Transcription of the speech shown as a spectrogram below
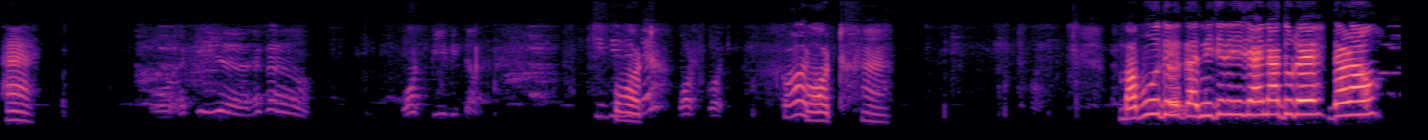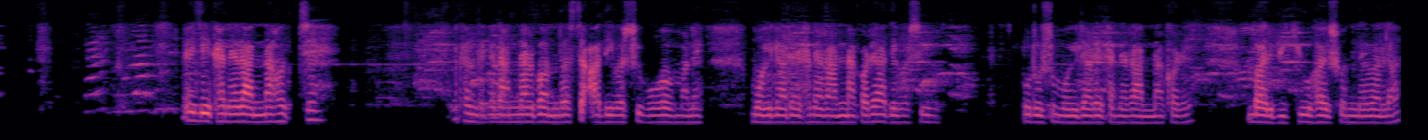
হ্যাঁ। ইয়ে, পট পট। কট? হ্যাঁ। বাবু নিজে নিজে যায় না দূরে দাঁড়াও। এই যে এখানে রান্না হচ্ছে। এখান থেকে রান্নার গন্ধ আসছে। আদিবাসী বউ- মানে মহিলারা এখানে রান্না করে আদিবাসী পুরুষ মহিলারা এখানে রান্না করে। বারবিকিউ হয় সন্ধেবেলা।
